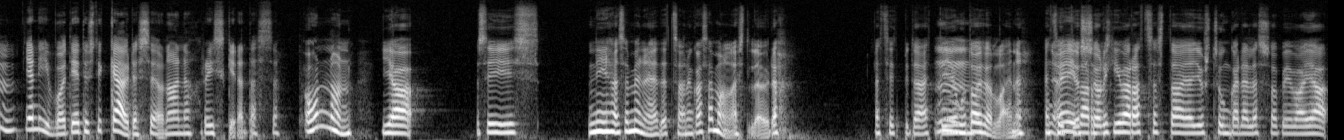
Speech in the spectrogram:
Mm, ja niin voi tietysti käydä, se on aina riskinä tässä. On, on. Ja siis niinhän se menee, että se ainakaan samanlaista löydä. Että sitten pitää etsiä mm. joku toisenlainen. Että no sit, jos varmasti. se oli kiva ratsastaa ja just sun kädelle sopiva ja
